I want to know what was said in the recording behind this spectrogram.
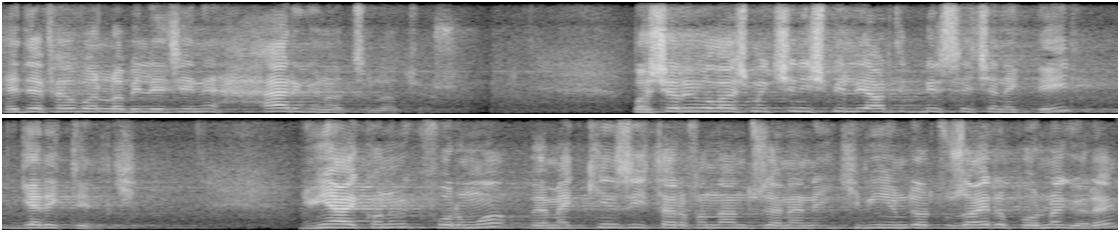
hedefe varılabileceğini her gün hatırlatıyor. Başarıya ulaşmak için işbirliği artık bir seçenek değil, gereklilik. Dünya Ekonomik Forumu ve McKinsey tarafından düzenlenen 2024 uzay raporuna göre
